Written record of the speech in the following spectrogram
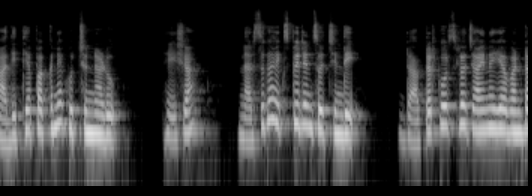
ఆదిత్య పక్కనే కూర్చున్నాడు. హేషా నర్సుగా ఎక్స్పీరియన్స్ వచ్చింది. డాక్టర్ కోర్సులో జాయిన్ అయ్యావంట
